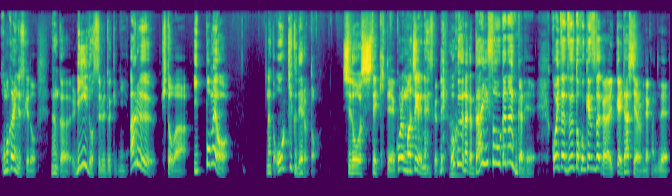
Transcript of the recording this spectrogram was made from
細かいんですけどなんかリードする時にある人は一歩目をなんか大きく出ろと指導してきてこれ間違いないんですけどで僕がなんかダイソーかなんかでこいつはずっと補欠だから一回出してやろうみたいな感じで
